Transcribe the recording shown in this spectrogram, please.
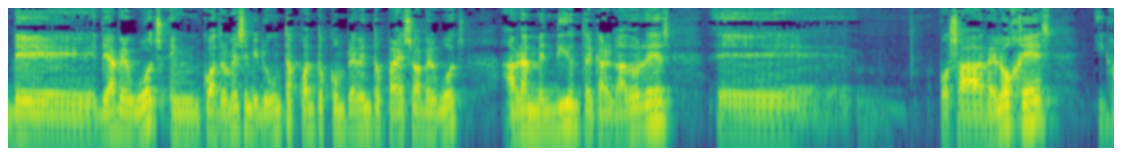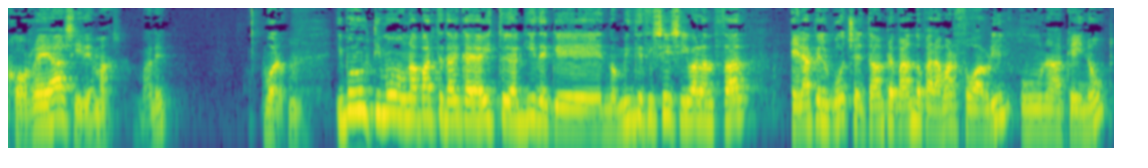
de, de Apple Watch en cuatro meses. Mi pregunta es cuántos complementos para esos Apple Watch habrán vendido entre cargadores, eh, posarrelojes, y correas y demás, ¿vale? Bueno, y por último, una parte también que había visto de aquí de que en 2016 se iba a lanzar el Apple Watch, estaban preparando para marzo o abril una keynote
